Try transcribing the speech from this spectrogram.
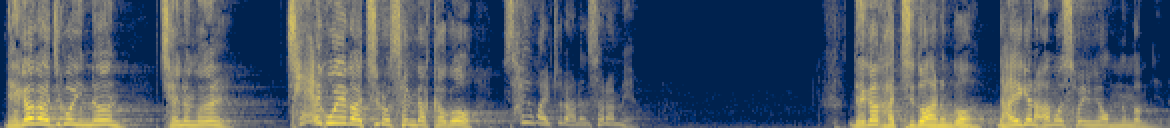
내가 가지고 있는 재능을 최고의 가치로 생각하고 사용할 줄 아는 사람이에요. 내가 가치도 아는 건 나에겐 아무 소용이 없는 겁니다.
